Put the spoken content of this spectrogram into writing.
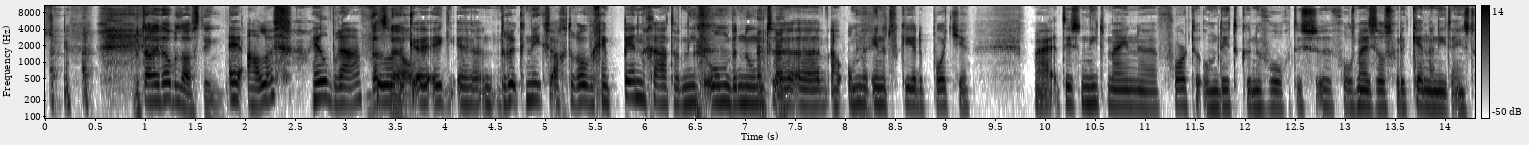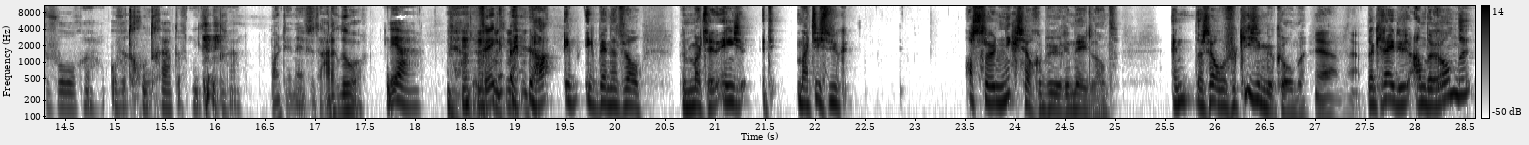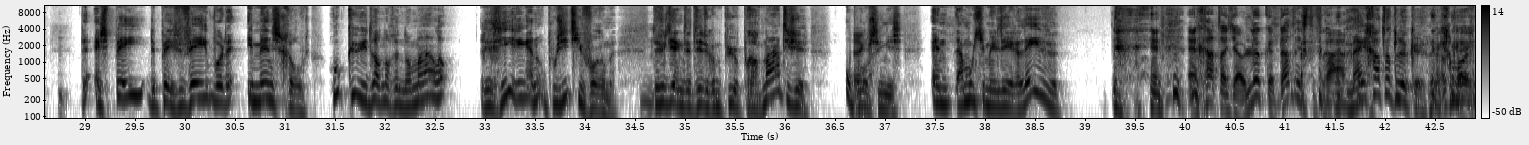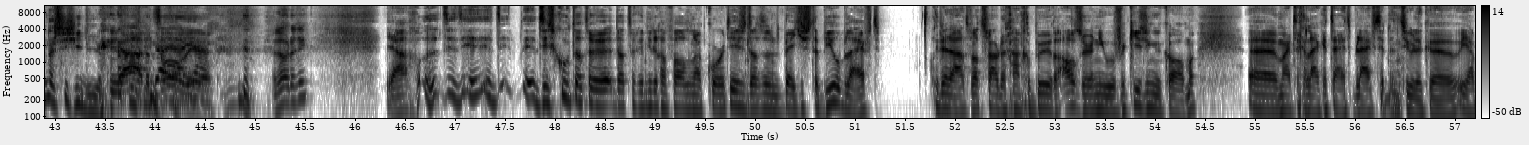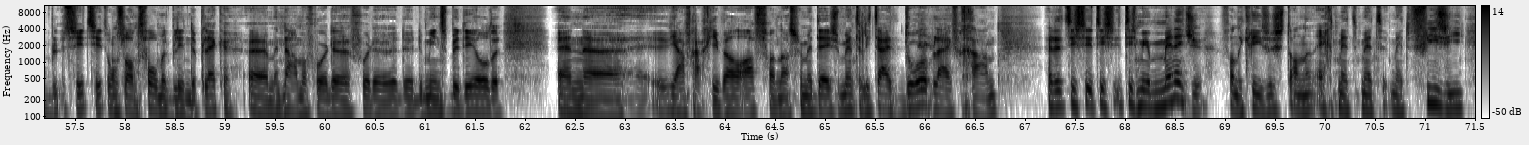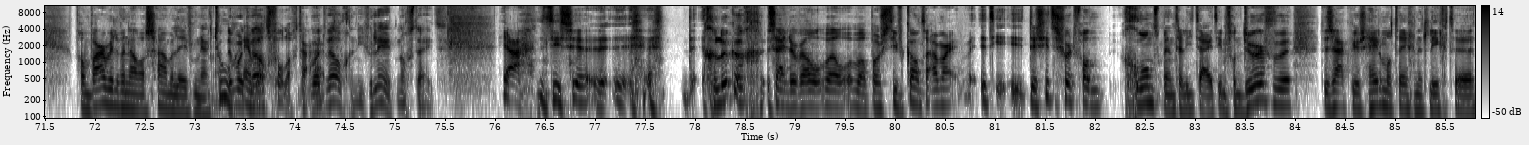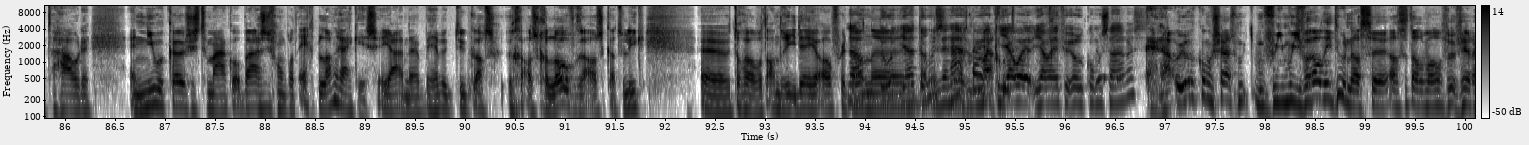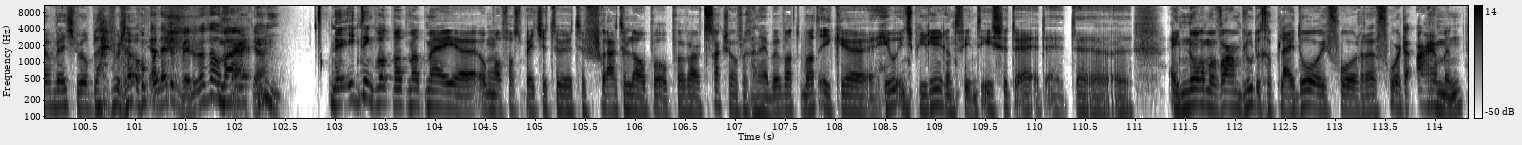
Betaal je wel belasting? Eh, alles, heel braaf. Dat wel. Ik, uh, ik uh, druk niks achterover. Geen pen gaat er niet onbenoemd om in het verkeerde potje. Maar het is niet mijn uh, forte om dit te kunnen volgen. Het is uh, volgens mij zelfs voor de kenner niet eens te volgen... of het goed gaat of niet goed gaat. Martin heeft het aardig door. Ja. ja. Ja, ik, ik ben het wel met Martin eens. Het, maar het is natuurlijk... Als er niks zou gebeuren in Nederland... En dan zouden verkiezingen komen. Ja, ja. Dan krijg je dus aan de randen, de SP, de PVV worden immens groot. Hoe kun je dan nog een normale regering en oppositie vormen? Hmm. Dus ik denk dat dit ook een puur pragmatische oplossing is. En daar moet je mee leren leven. En gaat dat jou lukken? Dat is de vraag. Mij gaat dat lukken. Ik ga morgen naar Sicilië. Ja, dat zal Ja, weer. Roderick? Ja, het, het, het- het is goed dat er, dat er in ieder geval een akkoord is... dat het een beetje stabiel blijft. Inderdaad, wat zou er gaan gebeuren als er nieuwe verkiezingen komen? Eh, maar tegelijkertijd blijft het natuurlijk... eh, ja, zit, zit ons land vol met blinde plekken. Eh, met name voor de, voor de, de, de minst bedeelden. En eh, ja, vraag je je wel af van als we met deze mentaliteit door blijven gaan... Het is, het, is, het is meer managen van de crisis dan echt met, met, met visie... van waar willen we nou als samenleving naartoe en wel, wat volgt Er daaruit. wordt wel geniveleerd nog steeds. Ja, het is, eh, eh, gelukkig zijn er wel, wel, wel positieve kanten aan. Maar het, er zit een soort van grondmentaliteit in. Van durven we de zaak weer eens helemaal tegen het licht eh, te houden. En nieuwe keuzes te maken op basis van wat echt belangrijk is. Ja, en daar heb ik natuurlijk als, als gelovige, als katholiek... eh, toch wel wat andere ideeën over dan, Nou, doe- eh, ja, dan doe in. Den Haag. Goed. jou, jou even eurocommissaris? Eh, Nou, eurocommissaris moet, moet, je- moet je vooral niet doen als, eh, als het allemaal verder een beetje wil blijven lopen. Ja, nee, dat willen we wel Maar, graag, ja. Nee, ik denk wat, wat, wat mij, eh, om alvast een beetje te, te vooruit te lopen op eh, waar we het straks over gaan hebben. Wat, wat ik eh, heel inspirerend vind, is het, het, het enorme warmbloedige pleidooi voor, voor de armen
